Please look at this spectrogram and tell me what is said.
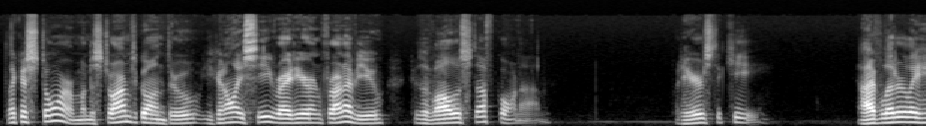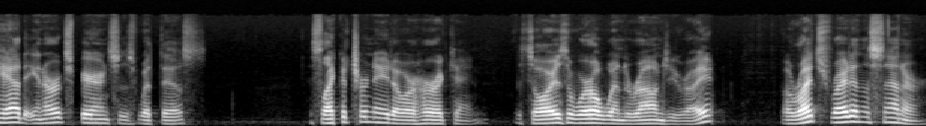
It's like a storm. When the storm's going through, you can only see right here in front of you because of all the stuff going on. But here's the key I've literally had inner experiences with this. It's like a tornado or hurricane. It's always a whirlwind around you, right? But right, right in the center,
